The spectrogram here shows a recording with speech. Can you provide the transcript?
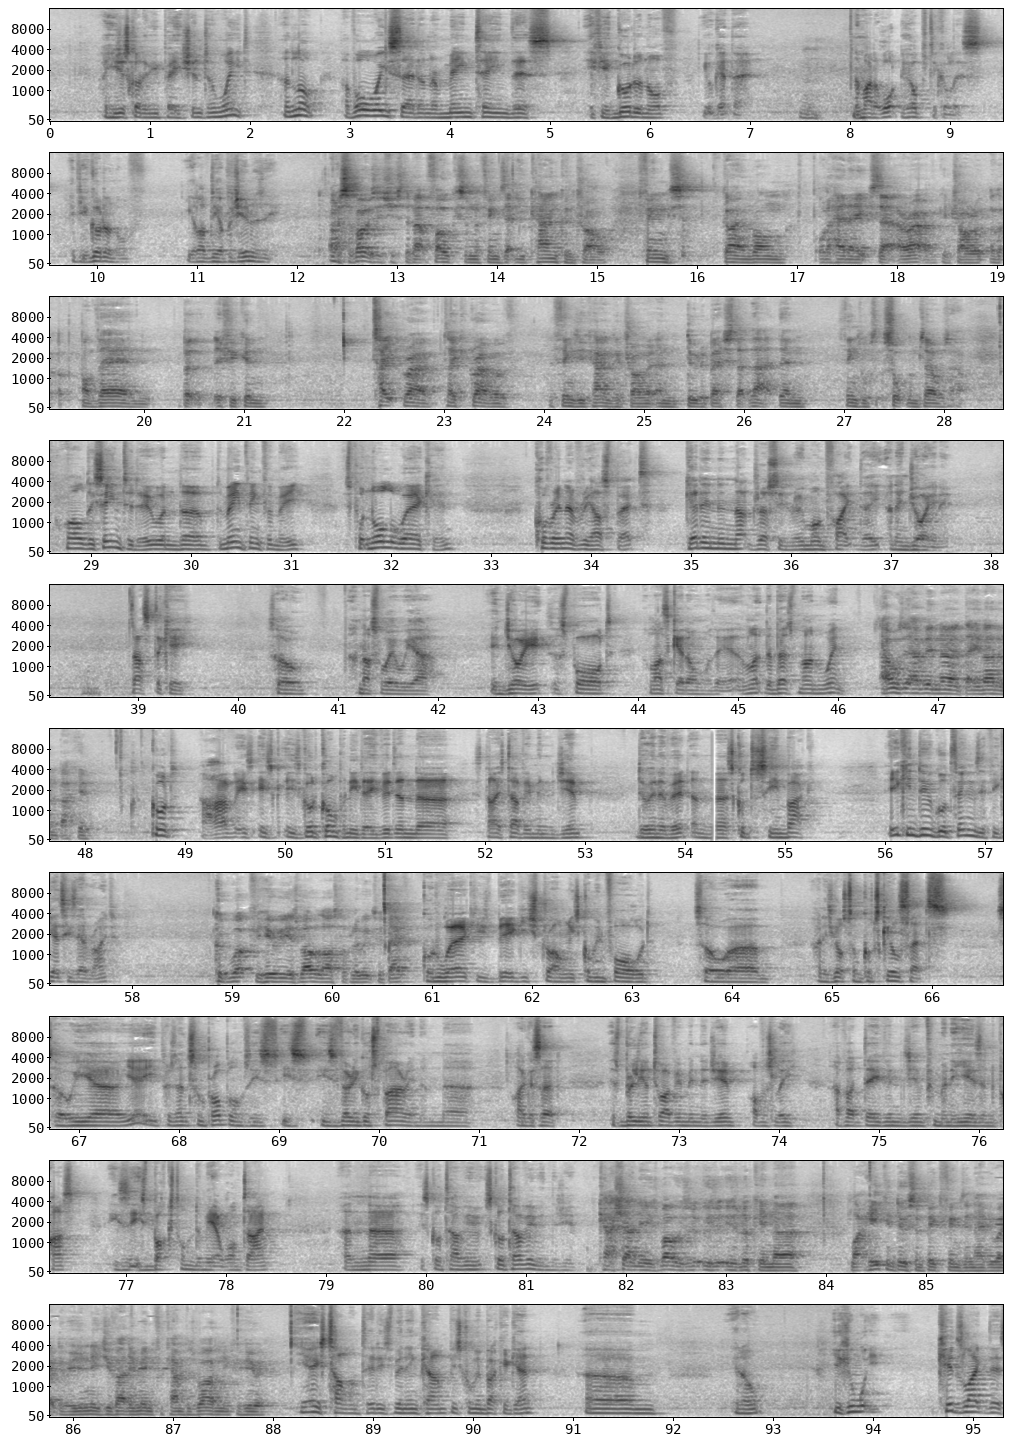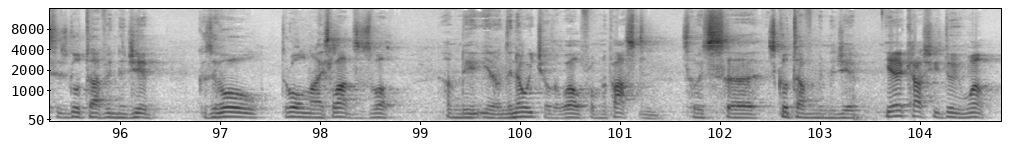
and you just got to be patient and wait. And look, I've always said and I've maintained this: if you're good enough, you'll get there. No matter what the obstacle is, if you're good enough, you'll have the opportunity. I suppose it's just about focusing on the things that you can control. Things going wrong or the headaches that are out of control are, are there. And, but if you can take grab, take a grab of the things you can control and do the best at that, then things will sort themselves out. Well, they seem to do, and uh, the main thing for me is putting all the work in, covering every aspect, getting in that dressing room on fight day and enjoying it. That's the key. So, and that's where we are. Enjoy it, the sport, and let's get on with it, and let the best man win. How was it having uh, Dave Allen back in? Good. Uh, he's, he's, he's good company, David, and uh, it's nice to have him in the gym doing a bit, and uh, it's good to see him back. He can do good things if he gets his head right. Good work for Hughie as well. Last couple of weeks with Dave. good work. He's big. He's strong. He's coming forward. So um, and he's got some good skill sets. So he uh, yeah he presents some problems. He's he's he's very good sparring and uh, like I said, it's brilliant to have him in the gym. Obviously, I've had Dave in the gym for many years in the past. He's he's boxed under me at one time, and uh, it's good to have him. It's good to have him in the gym. Kash Ali as well. He's, he's, looking uh, like he can do some big things in the heavyweight division. You've had him in for camp as well, haven't you, for Hughie? Yeah, he's talented. He's been in camp. He's coming back again. Um, you know, you can kids like this is good to have in the gym because they're all they're all nice lads as well, and they, you know they know each other well from the past. So it's uh, it's good to have them in the gym. Yeah, Kash is doing well.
